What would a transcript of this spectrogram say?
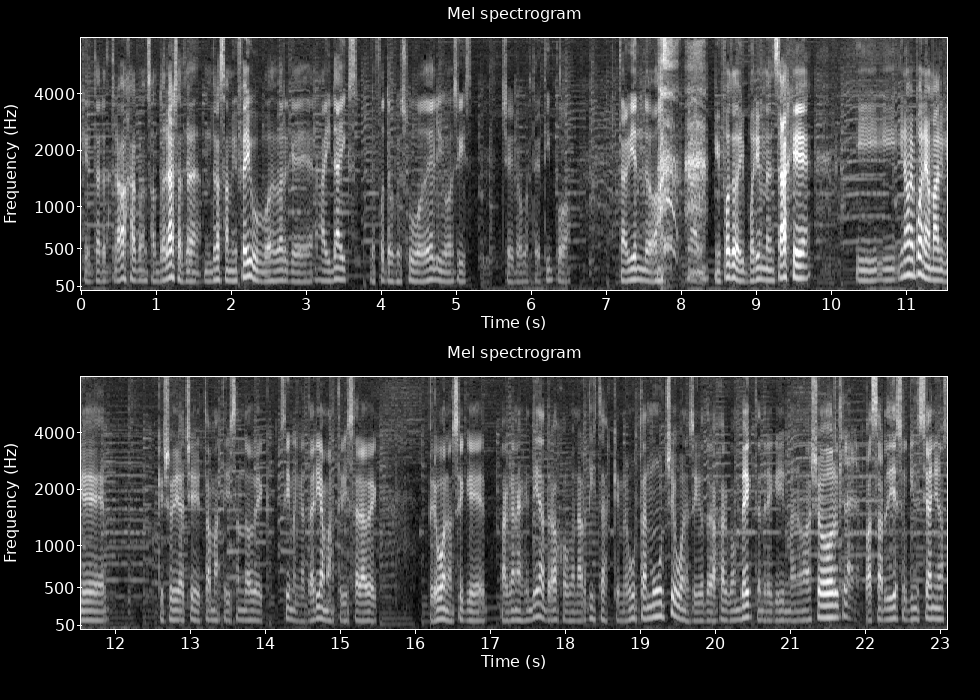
que tra- trabaja con Santolaya, te Claro. entras a mi Facebook, podés ver que hay likes de fotos que subo de él y vos decís, che, loco, este tipo está viendo mi foto y por ahí un mensaje y, y- y no me pone a mal que, que yo diga, che, está masterizando a Beck. Sí, me encantaría masterizar a Beck. Pero bueno, sé que acá en Argentina trabajo con artistas que me gustan mucho y bueno, si quiero trabajar con Beck tendré que irme a Nueva York, Claro. pasar 10 o 15 años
